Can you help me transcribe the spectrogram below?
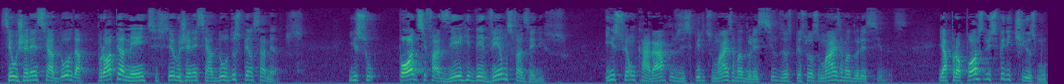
ser o gerenciador da própria mente, ser o gerenciador dos pensamentos. Isso pode se fazer e devemos fazer isso. Isso é um caráter dos espíritos mais amadurecidos, das pessoas mais amadurecidas. E a proposta do Espiritismo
